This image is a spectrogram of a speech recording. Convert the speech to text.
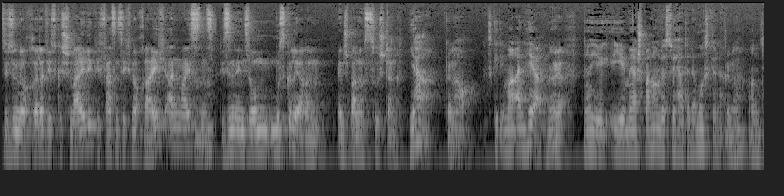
Die sind noch relativ geschmeidig, die fassen sich noch weich an meistens. Mhm. Die sind in so einem muskulären Entspannungszustand. Ja, genau. genau. Es geht immer einher. Ne? Ja. Ne, je, je mehr Spannung, desto härter der Muskel. Dann, Genau. ne? Und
